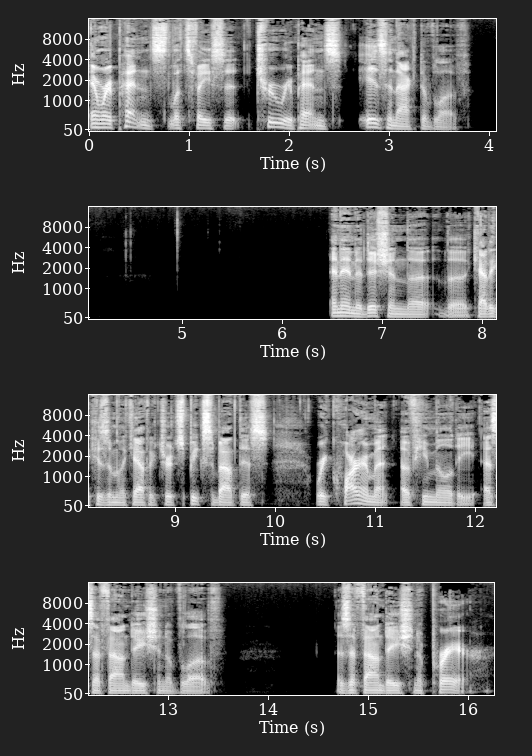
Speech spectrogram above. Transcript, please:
And repentance, let's face it, true repentance is an act of love. And in addition, the, the Catechism of the Catholic Church speaks about this requirement of humility as a foundation of love, as a foundation of prayer.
